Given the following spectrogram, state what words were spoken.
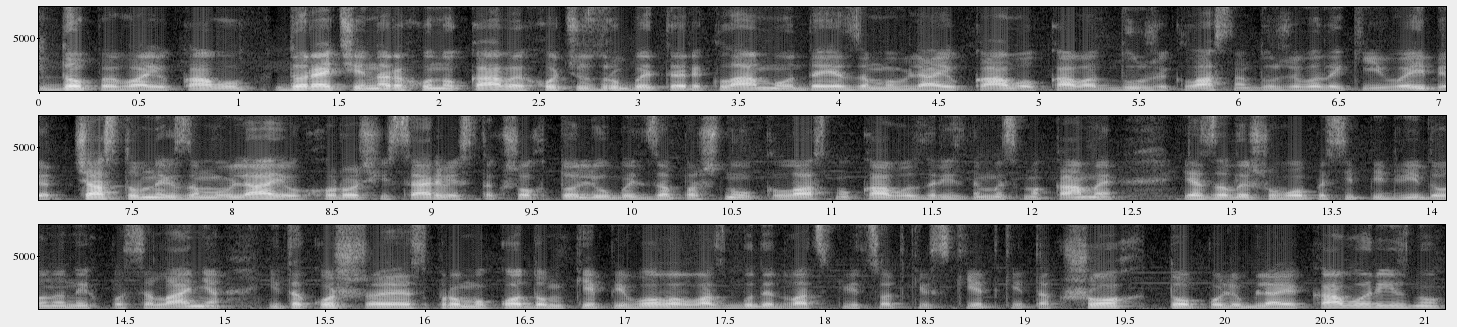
Допиваю каву. До речі, на рахунок кави хочу зробити рекламу, де я замовляю каву. Кава дуже класна, дуже великий вибір. Часто в них замовляю, хороший сервіс. Так що, хто любить запашну класну каву з різними смаками, я залишу в описі під відео на них посилання. І також е, з промокодом Кепівова у вас буде 20% скидки. Так що, хто полюбляє каву різну,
